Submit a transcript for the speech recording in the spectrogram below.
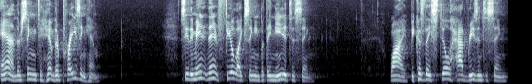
And they're singing to Him, they're praising Him. See, they, made, they didn't feel like singing, but they needed to sing. Why? Because they still had reason to sing.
